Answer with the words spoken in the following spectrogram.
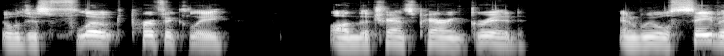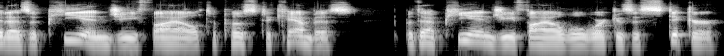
it will just float perfectly on the transparent grid and we will save it as a PNG file to post to Canvas, but that PNG file will work as a sticker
